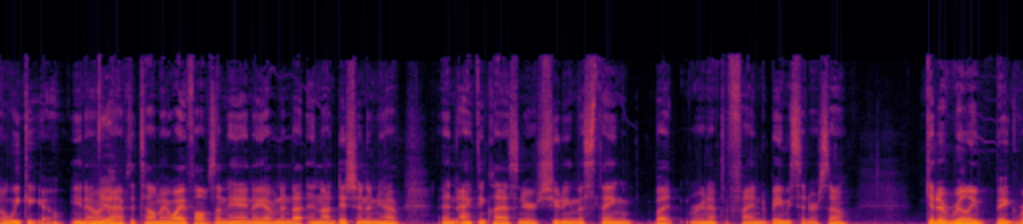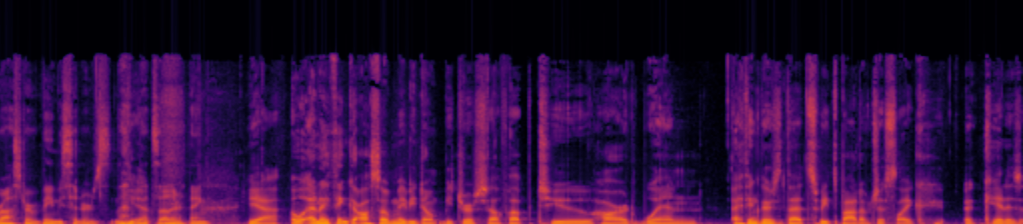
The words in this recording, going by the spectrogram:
a week ago, you know, and Yeah. I have to tell my wife all of a sudden, hey, I know you have an, an audition and you have an acting class and you're shooting this thing, but we're going to have to find a babysitter. So get a really big roster of babysitters. Yeah. That's the other thing. Yeah. Oh, and I think also maybe don't beat yourself up too hard when I think there's that sweet spot of just like a kid is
